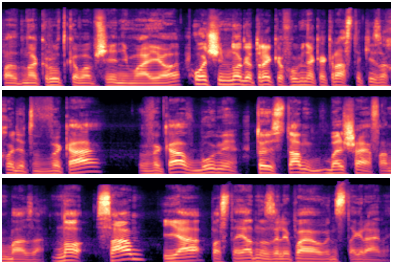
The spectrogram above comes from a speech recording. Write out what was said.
накрутка вообще не мое. Очень много треков у меня как раз-таки заходит в ВК, в ВК, в Буме. То есть там большая фанбаза. Но сам я постоянно залипаю в Инстаграме.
